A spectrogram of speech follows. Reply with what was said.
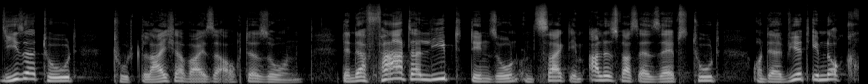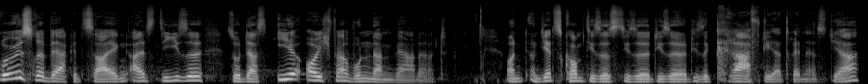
dieser tut, tut gleicherweise auch der Sohn. Denn der Vater liebt den Sohn und zeigt ihm alles, was er selbst tut, und er wird ihm noch größere Werke zeigen als diese, sodass ihr euch verwundern werdet. Und, und jetzt kommt dieses, diese, diese, diese Kraft, die da drin ist. Ja?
